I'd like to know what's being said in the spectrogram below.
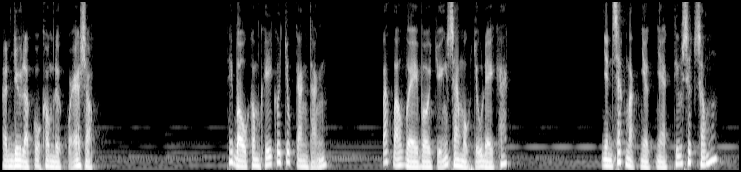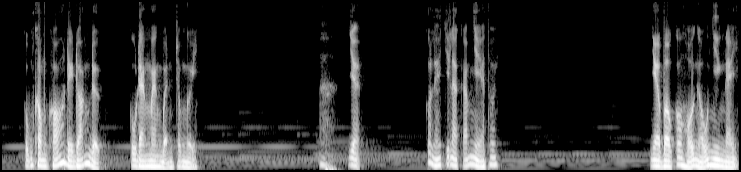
Hình như là cô không được khỏe sao? Thấy bầu không khí có chút căng thẳng Bác bảo vệ vội chuyển sang một chủ đề khác. Nhìn sắc mặt nhợt nhạt thiếu sức sống Cũng không khó để đoán được Cô đang mang bệnh trong người. À, Dạ Có lẽ chỉ là cảm nhẹ thôi. Nhờ vào câu hỏi ngẫu nhiên này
